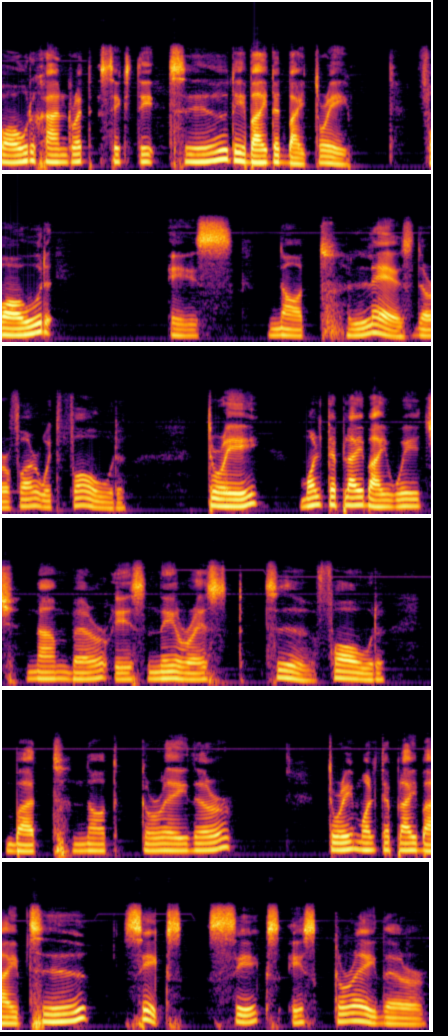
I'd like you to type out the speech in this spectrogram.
462 divided by 3. 4 is not less, therefore with 4. 3 multiplied by which number is nearest to 4 but not greater. 3 multiplied by 2, 6. 6 is greater.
